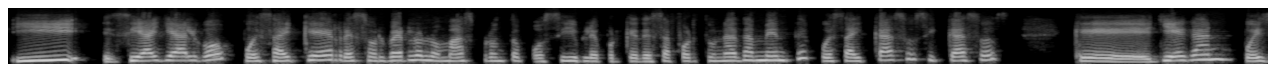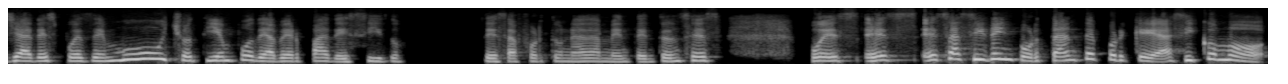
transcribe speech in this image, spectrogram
Y si hay algo, pues hay que resolverlo lo más pronto posible, porque desafortunadamente, pues hay casos y casos que llegan pues ya después de mucho tiempo de haber padecido, desafortunadamente. Entonces, pues es, es así de importante porque así como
